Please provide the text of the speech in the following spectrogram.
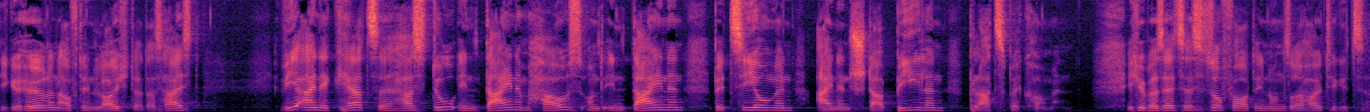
Die gehören auf den Leuchter. Das heißt, wie eine Kerze hast du in deinem Haus und in deinen Beziehungen einen stabilen Platz bekommen. Ich übersetze es sofort in unsere heutige Zeit.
